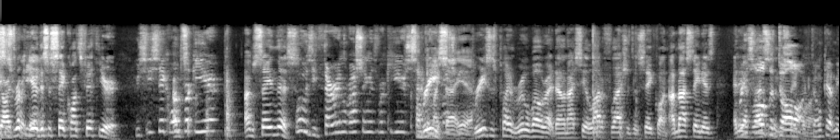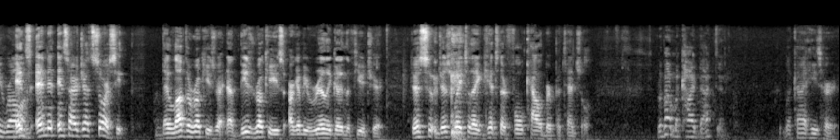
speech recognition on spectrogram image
yards Breece' per rookie year. This is Saquon's fifth year. You see I'm Saquon's so- rookie year? I'm saying this. What was he third in rushing his rookie year? Second Something in like that, yeah. Breece is playing real well right now, and I see a lot of flashes of Saquon. I'm not saying he has any Breece Hall's a dog. Don't get me wrong. Ins- and Insider Jet source, he, they love the rookies right now. These rookies are going to be really good in the future. Just just wait till they get to their full caliber potential. what about Mekhi Becton? Look, I- he's hurt,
